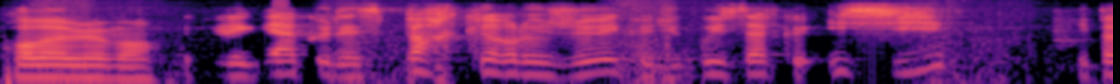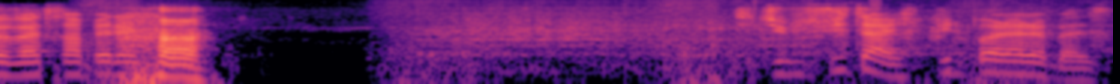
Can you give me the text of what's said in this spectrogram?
probablement. et que les gars connaissent par cœur le jeu et que du coup ils savent que ici ils peuvent attraper la Si tu me suis, t'arrives pile poil à la base.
